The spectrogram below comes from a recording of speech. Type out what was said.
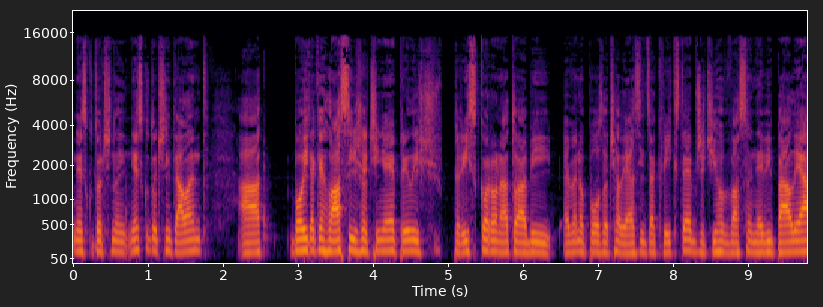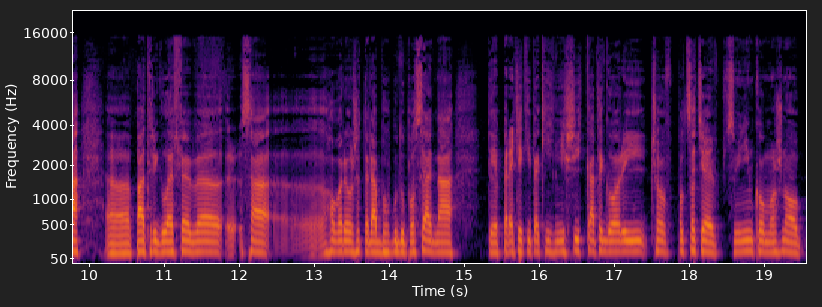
neskutočný, neskutočný talent a boli také hlasy, že či nie je príliš priskoro na to, aby Evenopol začal jazdiť za Quickstep, že či ho vlastne nevypália. Uh, Patrick Lefebvre sa uh, hovoril, že teda budú posiať na tie preteky takých nižších kategórií, čo v podstate s výnimkou možno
